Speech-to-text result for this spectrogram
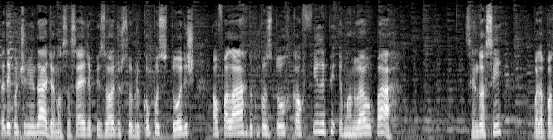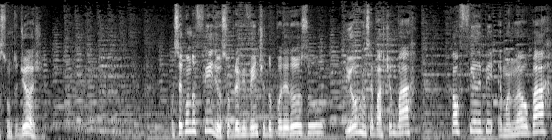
darei continuidade à nossa série de episódios sobre compositores ao falar do compositor Carl Philipp Emanuel Bach. Sendo assim, bora para o assunto de hoje. O segundo filho, sobrevivente do poderoso Johann Sebastian Bach, Carl Philipp Emanuel Bach,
